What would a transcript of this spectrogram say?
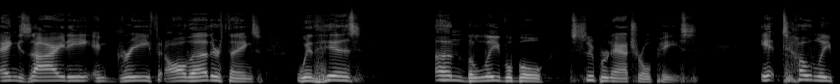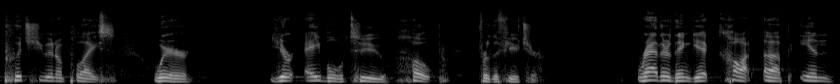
anxiety and grief and all the other things with His unbelievable supernatural peace? It totally puts you in a place where you're able to hope for the future rather than get caught up in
